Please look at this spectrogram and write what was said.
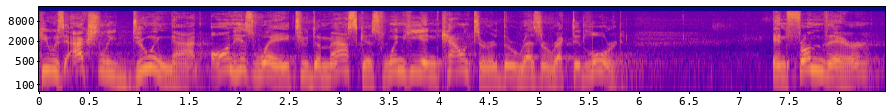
He was actually doing that on his way to Damascus when he encountered the resurrected Lord. And from there,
